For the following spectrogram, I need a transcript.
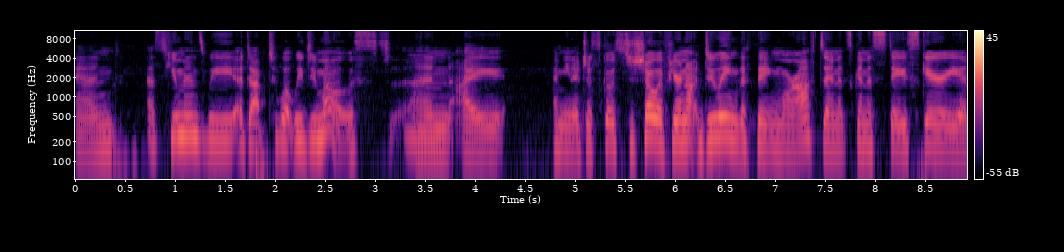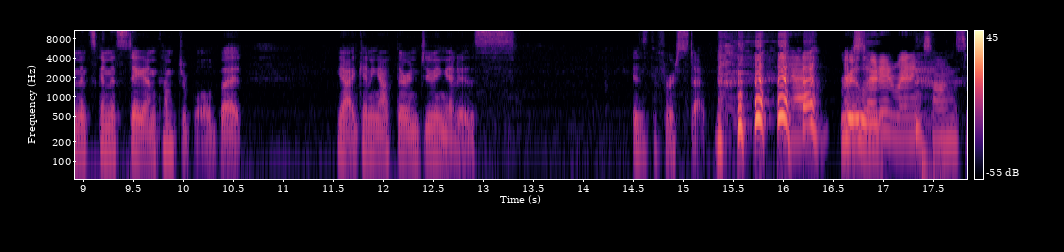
and as humans we adapt to what we do most mm-hmm. and i i mean it just goes to show if you're not doing the thing more often it's going to stay scary and it's going to stay uncomfortable but yeah getting out there and doing it is is the first step. yeah, really. I started writing songs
